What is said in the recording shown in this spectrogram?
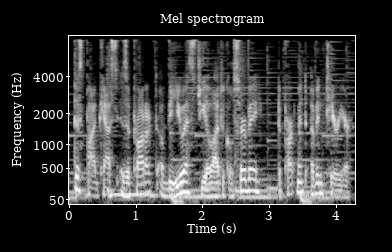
This podcast is a product of the U.S. Geological Survey, Department of Interior.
